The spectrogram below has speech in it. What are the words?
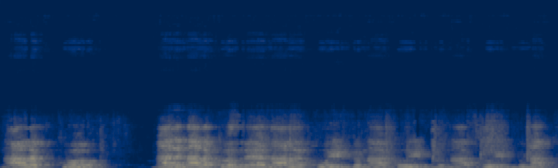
ನಾಲ್ಕು ಮೇಲೆ ನಾಲ್ಕು ಅಂದ್ರೆ ನಾಲ್ಕು ಇಂಟು ನಾಲ್ಕು ಇಂಟು ನಾಲ್ಕು ಇಂಟು ನಾಲ್ಕು.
